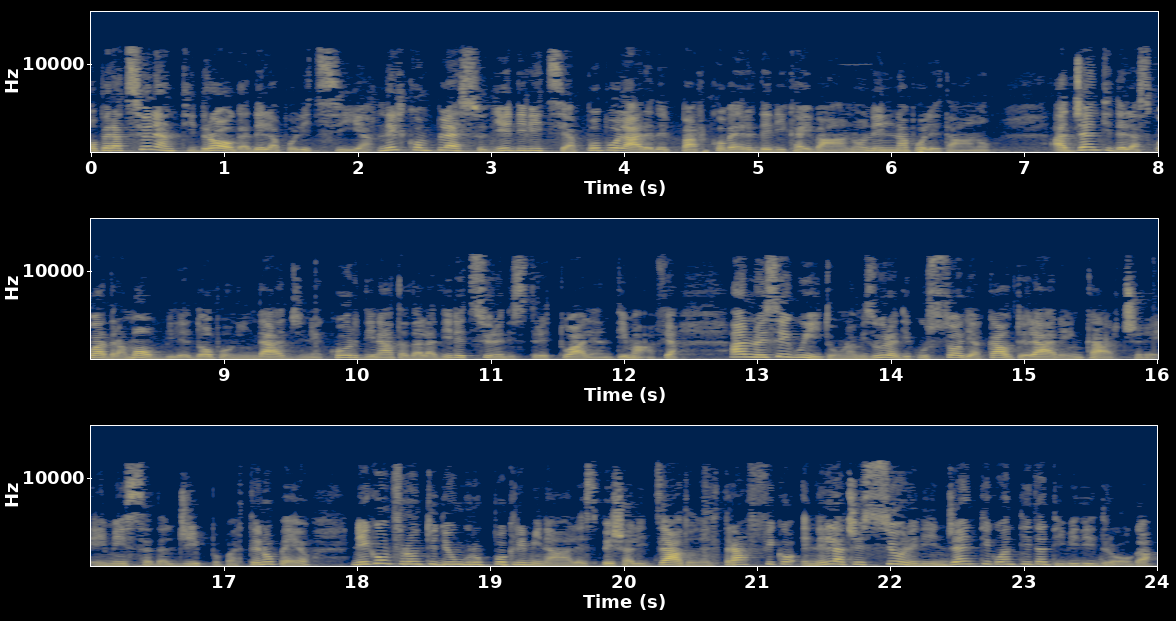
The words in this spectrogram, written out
Operazione antidroga della polizia nel complesso di edilizia popolare del Parco Verde di Caivano, nel Napoletano. Agenti della squadra mobile, dopo un'indagine coordinata dalla Direzione distrettuale antimafia, hanno eseguito una misura di custodia cautelare in carcere emessa dal GIP partenopeo nei confronti di un gruppo criminale specializzato nel traffico e nella cessione di ingenti quantitativi di droga.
